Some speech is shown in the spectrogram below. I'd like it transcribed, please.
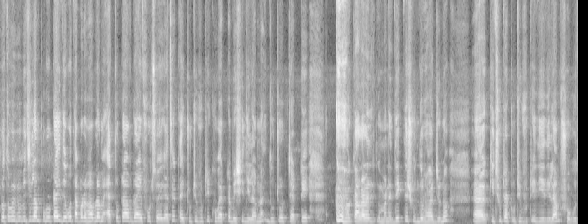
প্রথমে ভেবেছিলাম পুরোটাই দেবো, তারপরে ভাবলাম এতটা ড্রাই ফ্রুটস হয়ে গেছে, তাই টুটি ফুটি খুব একটা বেশি দিলাম না। দুটো, চারটে কালার মানে দেখতে সুন্দর হওয়ার জন্য কিছুটা টুটি ফুটি দিয়ে দিলাম, সবুজ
